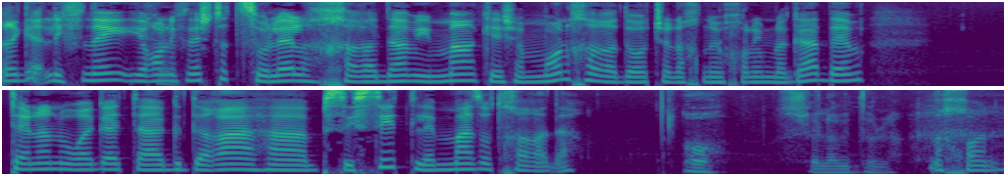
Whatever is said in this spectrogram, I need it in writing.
רגע, לפני, ירון, כן. לפני שאתה צולל חרדה ממה, כי יש המון חרדות שאנחנו יכולים לגעת בהן, תן לנו רגע את ההגדרה הבסיסית למה זאת חרדה. או, שאלה גדולה. נכון.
